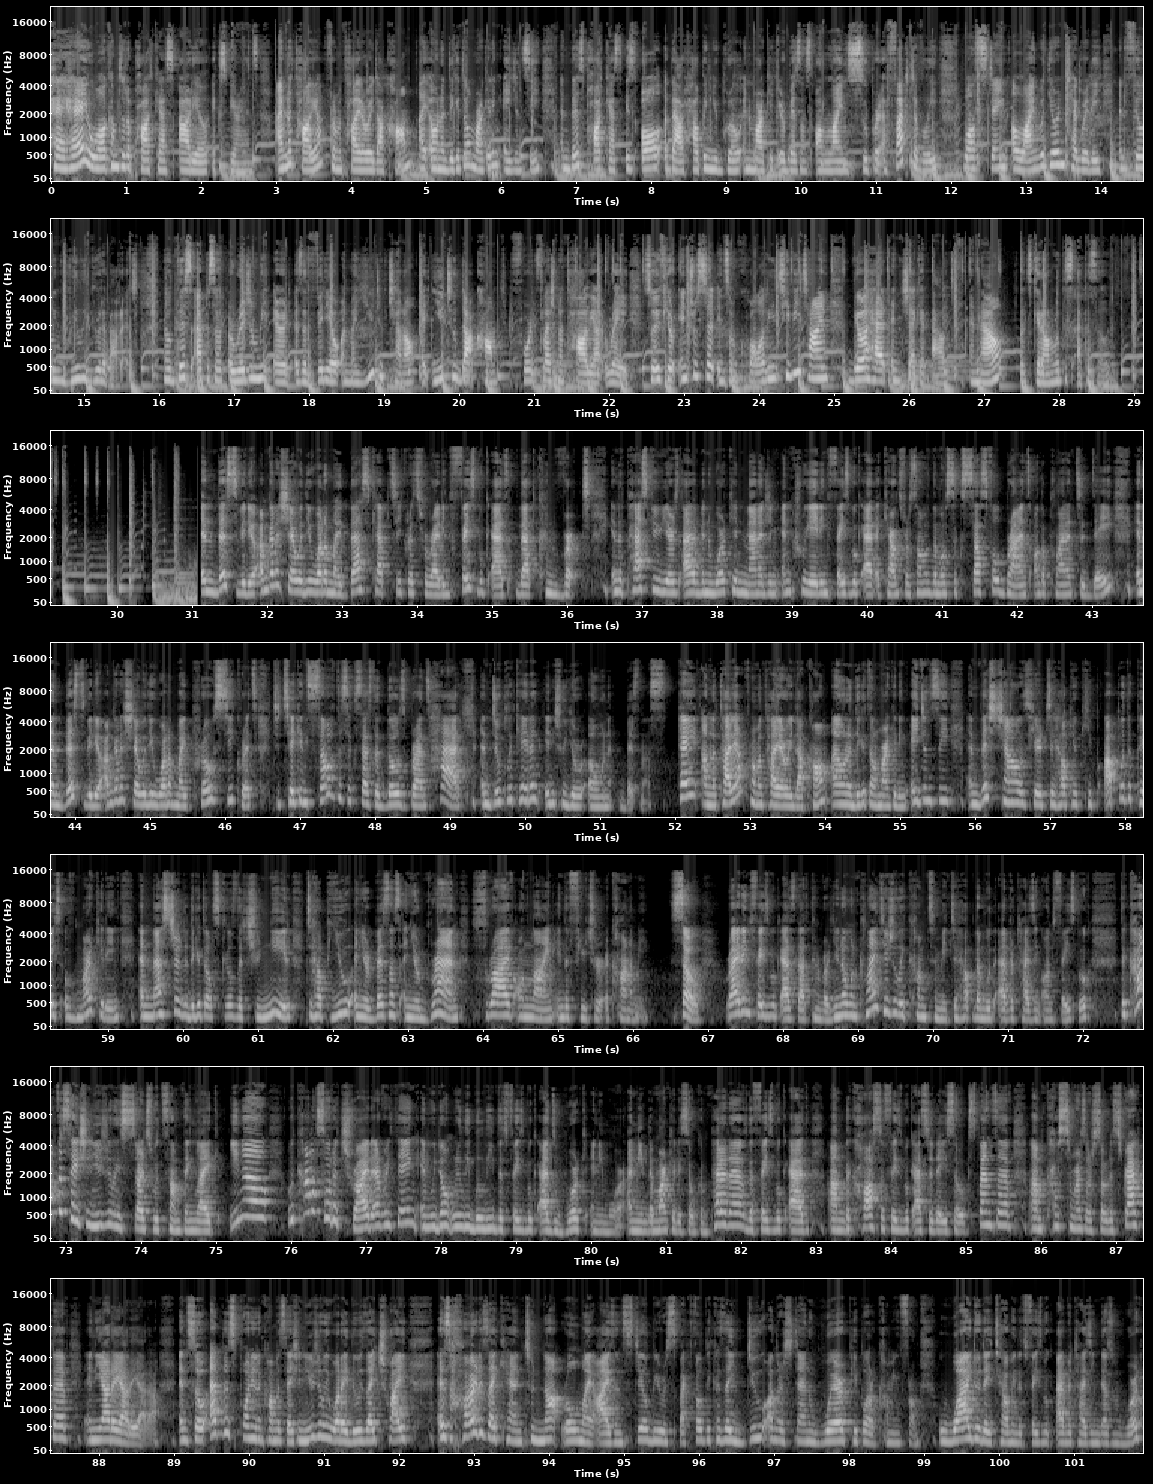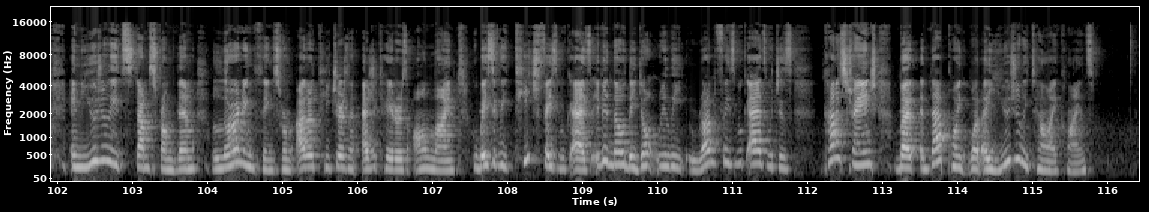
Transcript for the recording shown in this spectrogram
Hey, hey, welcome to the podcast audio experience. I'm Natalia from nataliaray.com. I own a digital marketing agency, and this podcast is all about helping you grow and market your business online super effectively while staying aligned with your integrity and feeling really good about it. Now, this episode originally aired as a video on my YouTube channel at youtube.com forward slash Natalia Ray. So if you're interested in some quality TV time, go ahead and check it out. And now, let's get on with this episode. In this video, I'm to share with you one of my best kept secrets for writing Facebook ads that convert. In the past few years, I have been working, managing, and creating Facebook ad accounts for some of the most successful brands on the planet today. And in this video, I'm to share with you one of my pro secrets to taking some of the success that those brands had and duplicate it into your own business. Hey, I'm Natalia from nataliaray.com. I own a digital marketing agency, and this channel is here to help you keep up with the pace of marketing and master the digital skills that you need to help you and your business and your brand thrive online in the future economy. So, writing Facebook ads that convert. You know, when clients usually come to me to help them with advertising on Facebook, the conversation usually starts with something like, you know, we kind of sort of tried everything and we don't really believe that Facebook ads work anymore. I mean, the market is so competitive, the Facebook ad, um, the cost of Facebook ads today is so expensive, um, customers are so distracted, and yada, yada, yada. And so at this point in the conversation, usually what I do is I try as hard as I can to not roll my eyes and still be respectful because I do understand where people are coming from. Why do they tell me that Facebook advertising doesn't work? And usually it stems from them learning things from other teachers and educators online who basically teach Facebook ads, even though they don't really run Facebook ads, which is kind of strange. But at that point, what I usually tell my clients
